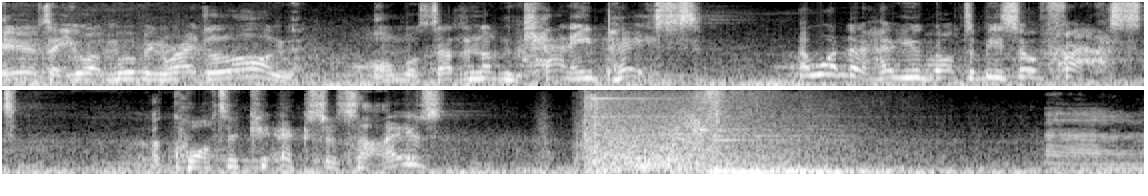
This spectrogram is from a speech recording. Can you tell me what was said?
Appears that you are moving right along, almost at an uncanny pace. I wonder how you got to be so fast. Aquatic exercise? Uh.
